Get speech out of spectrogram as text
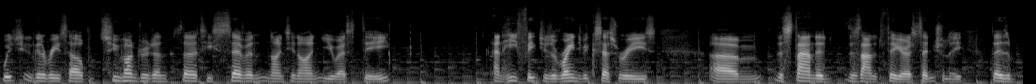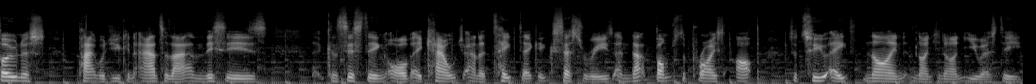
which is going to retail for 237.99 USD, and he features a range of accessories. Um, the standard, the standard figure essentially. There's a bonus pack which you can add to that, and this is consisting of a couch and a tape deck accessories, and that bumps the price up to 289.99 USD.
